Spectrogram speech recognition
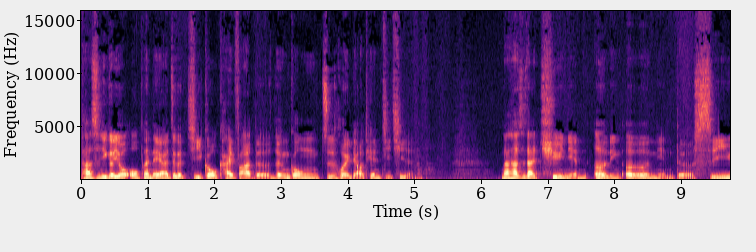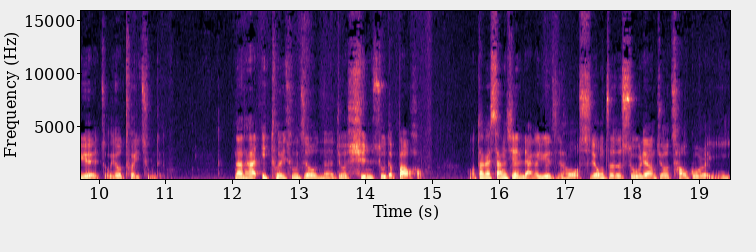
它是一个由 OpenAI 这个机构开发的人工智慧聊天机器人哦。那它是在去年二零二二年的十一月左右推出的。那它一推出之后呢，就迅速的爆红。哦，大概上线两个月之后，使用者的数量就超过了一亿。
